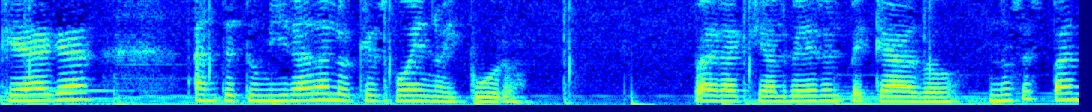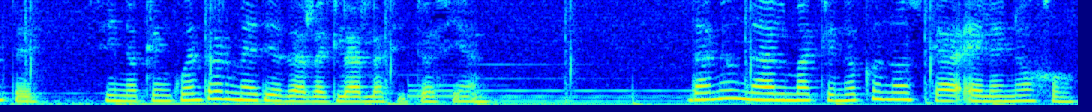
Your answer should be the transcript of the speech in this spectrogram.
que haga ante tu mirada lo que es bueno y puro, para que al ver el pecado no se espante, sino que encuentre el medio de arreglar la situación. Dame un alma que no conozca el enojo,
